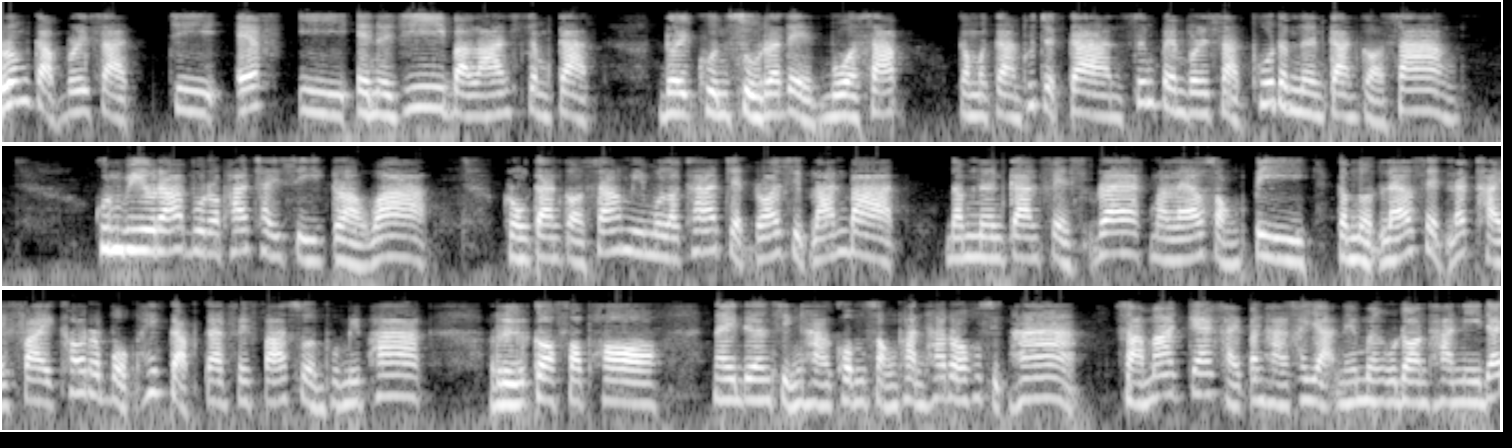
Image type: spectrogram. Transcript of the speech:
ร่วมกับบริษัท GFE Energy Balance จำกัด โดยคุณสุรเดชบัวทรัพย์ กรรมการผู้จัดการซึ่งเป็นบริษัทผู้ดำเนินการก่อสร้าง คุณวีระบุรพชัยศรีกล่าวว่า โครงการก่อสร้างมีมูลค่า 710 ล้านบาท ดำเนินการเฟสแรกมาแล้ว 2 ปีกำหนดแล้วเสร็จและขายไฟเข้าระบบให้กับการไฟฟ้าส่วนภูมิภาค หรือกฟพ ในเดือนสิงหาคม 2565 สามารถแก้ไขปัญหาขยะในเมืองอุดรธานีได้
